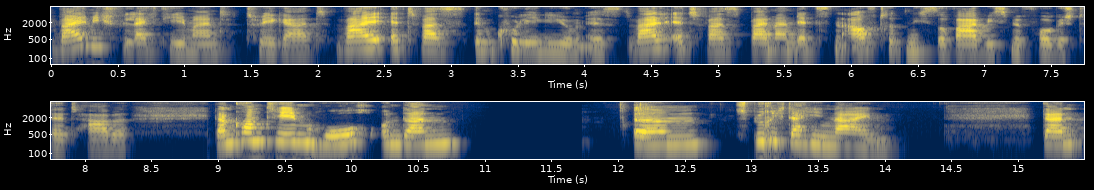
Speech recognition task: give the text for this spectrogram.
weil mich vielleicht jemand triggert, weil etwas im Kollegium ist, weil etwas bei meinem letzten Auftritt nicht so war, wie ich es mir vorgestellt habe, dann kommen Themen hoch und dann ähm, spüre ich da hinein dann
